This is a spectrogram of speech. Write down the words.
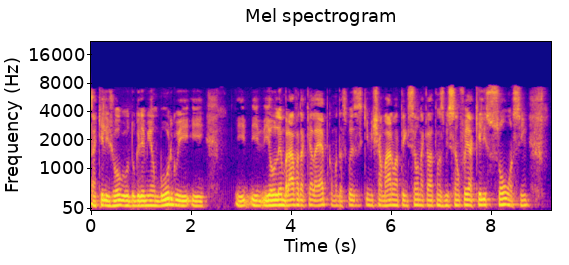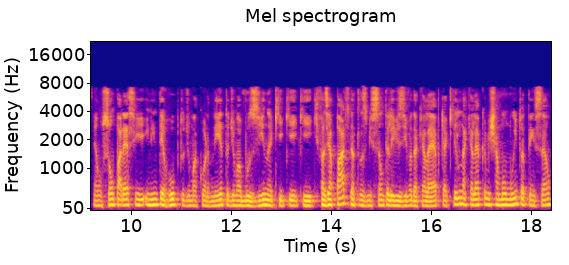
aquele jogo do Grêmio em Hamburgo e, e e, e, eu lembrava daquela época, uma das coisas que me chamaram a atenção naquela transmissão foi aquele som, assim. É um som parece ininterrupto de uma corneta, de uma buzina que, que, que, que fazia parte da transmissão televisiva daquela época. Aquilo naquela época me chamou muito a atenção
